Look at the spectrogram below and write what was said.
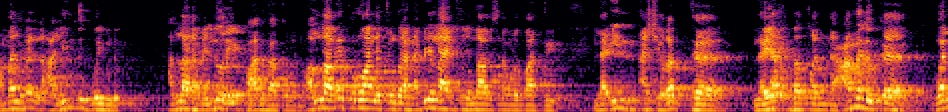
அமல்கள் அழிந்து போய்விடும். அல்லாஹ் நம்ம எல்லோரையும் பாதுகாக்க வேண்டும். அல்லாவே குருவான்ல சொல்றான் நபிகள் நாயகம் சொல்லா விஷயம் வஸல்லம் பார்த்து லைன் அஷ்ரக்த லயஹ்பதன் அமலுக்க வல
